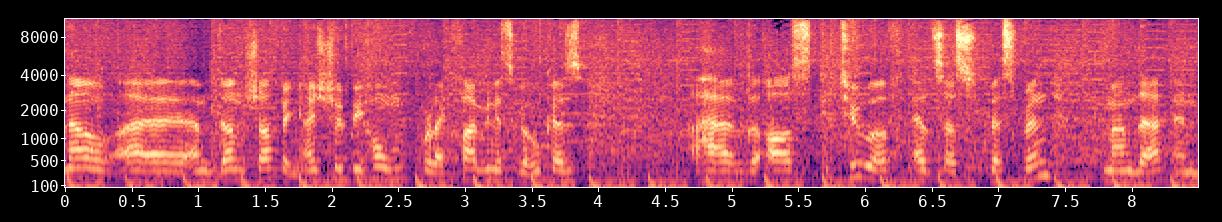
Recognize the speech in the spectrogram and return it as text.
now I am done shopping. I should be home for like five minutes ago because I have asked two of Elsa's best friend, Amanda and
